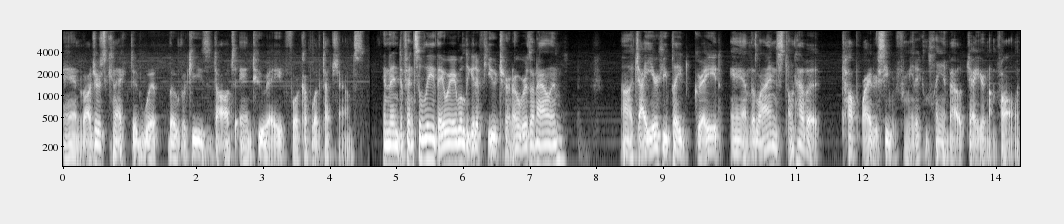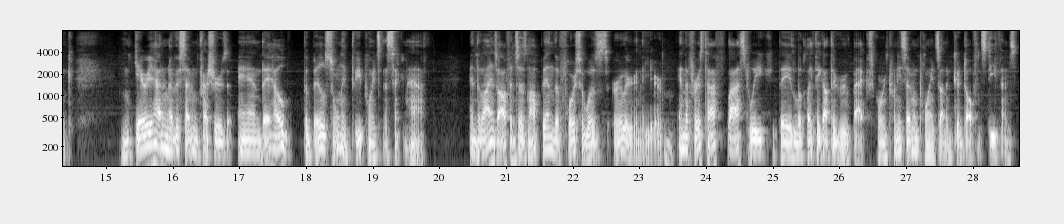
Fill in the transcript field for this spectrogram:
and Rodgers connected with the rookies Doubs and Toure for a couple of touchdowns. And then defensively, they were able to get a few turnovers on Allen. Uh, Jaire, he played great, and the Lions don't have a top wide receiver for me to complain about Jaire not following. Gary had another seven pressures, and they held the Bills to only three points in the second half. And the Lions' offense has not been the force it was earlier in the year. In the first half last week, they looked like they got their groove back, scoring 27 points on a good Dolphins defense.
